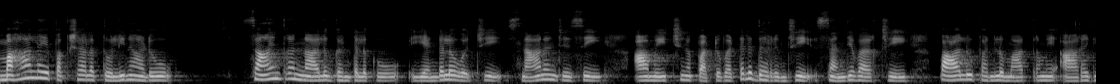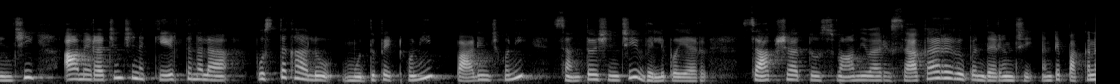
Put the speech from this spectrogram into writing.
మహాలయ పక్షాల తొలినాడు సాయంత్రం నాలుగు గంటలకు ఎండలో వచ్చి స్నానం చేసి ఆమె ఇచ్చిన పట్టుబట్టలు ధరించి సంధ్యవార్చి పాలు పండ్లు మాత్రమే ఆరగించి ఆమె రచించిన కీర్తనల పుస్తకాలు ముద్దు పెట్టుకొని పాడించుకొని సంతోషించి వెళ్ళిపోయారు. సాక్షాత్తు స్వామివారి సాకార రూపం ధరించి అంటే పక్కన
